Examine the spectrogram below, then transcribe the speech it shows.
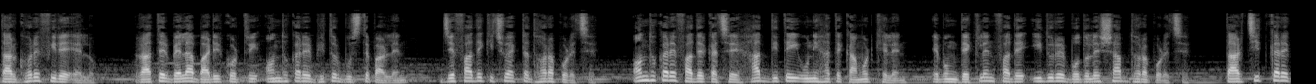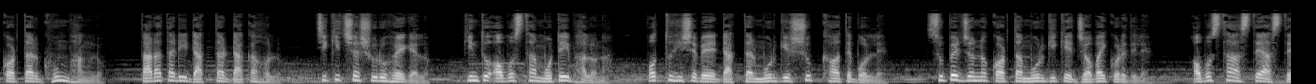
তার ঘরে ফিরে এলো। রাতের বেলা বাড়ির কর্ত্রী অন্ধকারের ভিতর বুঝতে পারলেন যে ফাঁদে কিছু একটা ধরা পড়েছে। অন্ধকারে ফাদের কাছে হাত দিতেই উনি হাতে কামড় খেলেন এবং দেখলেন ফাদে ইঁদুরের বদলে সাপ ধরা পড়েছে। তার চিৎকারে কর্তার ঘুম ভাঙল। তাড়াতাড়ি ডাক্তার ডাকা হল। চিকিৎসা শুরু হয়ে গেল। কিন্তু অবস্থা মোটেই ভালো না। পথ্য হিসেবে ডাক্তার মুরগির স্যুপ খাওয়াতে বললে, স্যুপের জন্য কর্তা মুরগিকে জবাই করে দিলে অবস্থা আস্তে আস্তে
